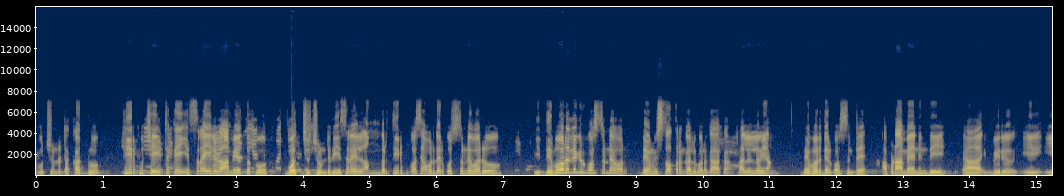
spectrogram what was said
కూర్చుండుట కద్దు. తీర్పు చేయుటకై ఇస్రాయేలీలు ఆమె యొద్దకు వచ్చుచుండిరి. ఇస్రాయేలీలు అందరూ తీర్పు కోసం ఎవరి దగ్గరకు వస్తుండేవారు? ఈ దెబోర దగ్గరకు వస్తుండేవారు. దేవునికి స్తోత్రం కలుగును కాక హల్లెలూయా. దెబోర దగ్గరకు వస్తుంటే అప్పుడు ఆమె అనింది మీరు ఈ ఈ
